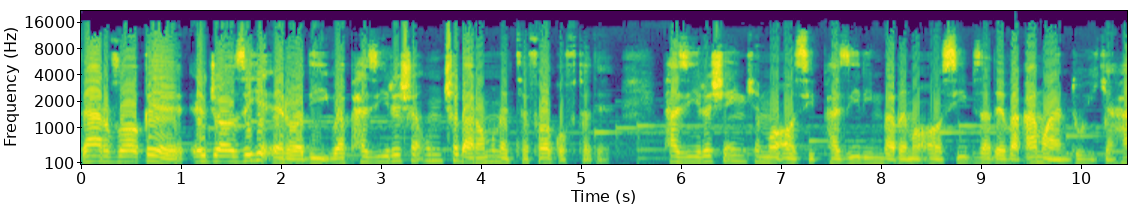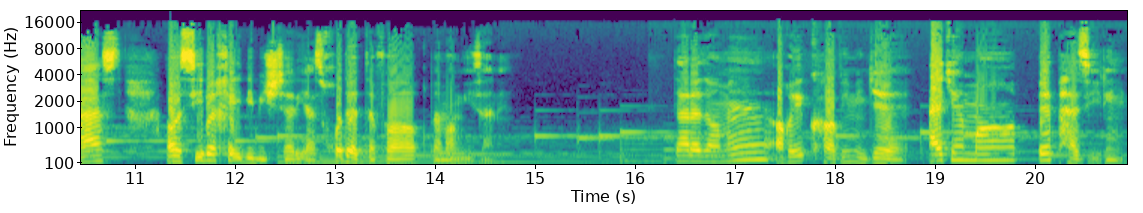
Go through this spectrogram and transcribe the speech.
در واقع اجازه ارادی و پذیرش اون چه برامون اتفاق افتاده. پذیرش این که ما آسیب پذیریم و به ما آسیب زده و غم و اندوهی که هست آسیب خیلی بیشتری از خود اتفاق به ما می‌زنه. در ادامه آقای کابی میگه اگه ما بپذیریم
